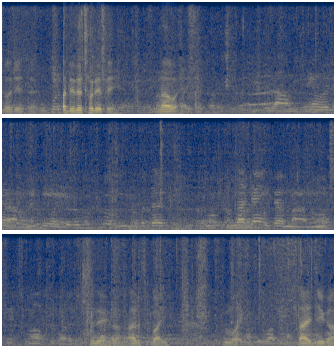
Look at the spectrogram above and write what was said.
छोरे थे। छोरे थे। ना भाई। देख रहा हर्ष भाई भाई, ताई जी का।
